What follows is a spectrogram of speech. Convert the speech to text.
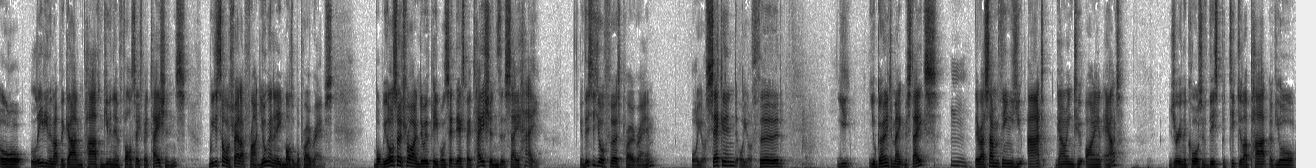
or leading them up the garden path and giving them false expectations. We just tell them straight up front, you're going to need multiple programs. What we also try and do with people is set the expectations that say, hey, if this is your first program, or your second, or your third, you you're going to make mistakes. There are some things you aren't going to iron out during the course of this particular part of your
